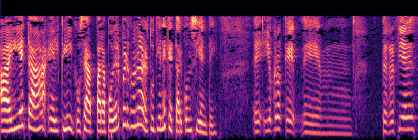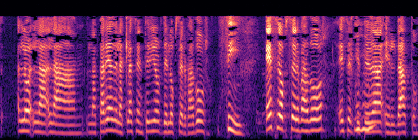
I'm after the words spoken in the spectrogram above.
Ahí está el clic. O sea, para poder perdonar, tú tienes que estar consciente. Eh, yo creo que eh, te refieres a lo- la, la, la tarea de la clase anterior del observador. Sí. Ese observador es el que te da el dato.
